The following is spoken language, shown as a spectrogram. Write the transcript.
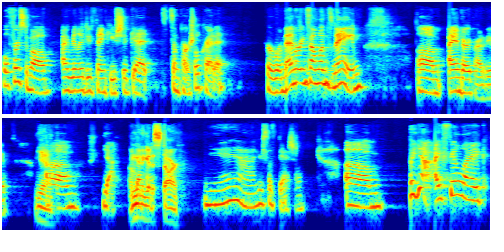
Well, first of all, I really do think you should get some partial credit for remembering someone's name. Um, I am very proud of you. Yeah, Um, yeah. I'm going to get a star. Yeah, you're so special. Um, but yeah, I feel like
